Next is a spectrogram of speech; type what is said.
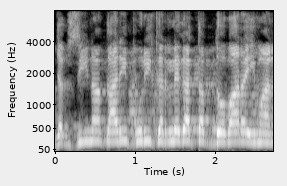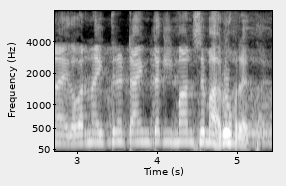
जब जीनाकारी पूरी कर लेगा, तब दोबारा ईमान आएगा, वरना इतने टाइम तक ईमान से महरूम रहता है।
